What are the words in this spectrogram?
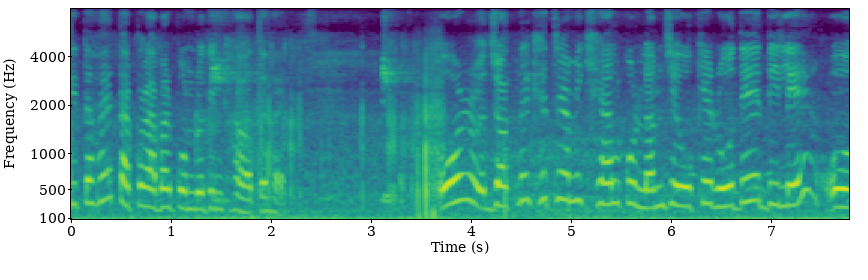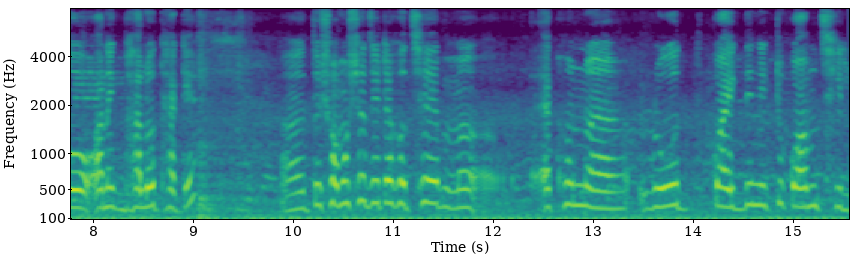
দিতে হয়, তারপর আবার পনেরো দিন খাওয়াতে হয়। ওর যত্নের ক্ষেত্রে আমি খেয়াল করলাম যে ওকে রোদে দিলে ও অনেক ভালো থাকে। তো সমস্যা যেটা হচ্ছে এখন রোদ কয়েকদিন একটু কম ছিল।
